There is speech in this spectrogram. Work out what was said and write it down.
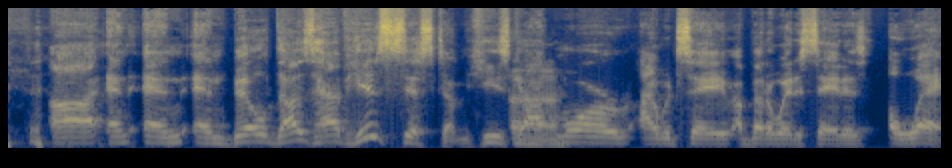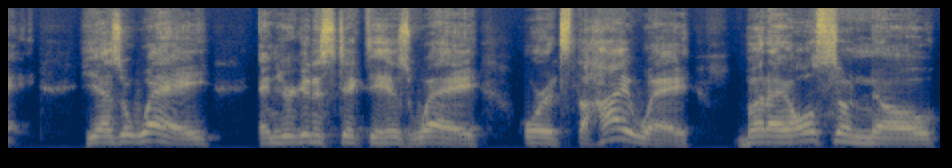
uh, and and and Bill does have his system. He's got uh-huh. more. I would say a better way to say it is a way. He has a way, and you're going to stick to his way, or it's the highway. But I also know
